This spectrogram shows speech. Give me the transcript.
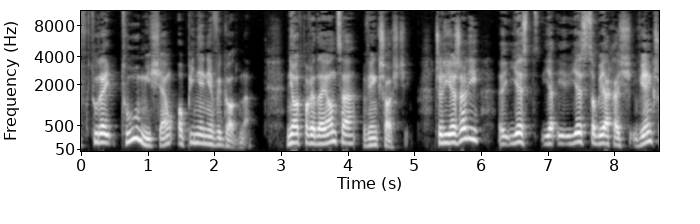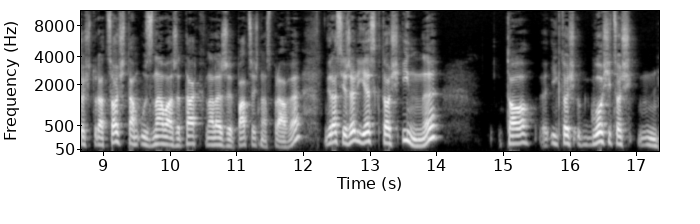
w której tłumi się opinie niewygodne, nieodpowiadające większości. Czyli jeżeli jest, jest sobie jakaś większość, która coś tam uznała, że tak należy patrzeć na sprawę, teraz jeżeli jest ktoś inny, to i ktoś głosi coś mm,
